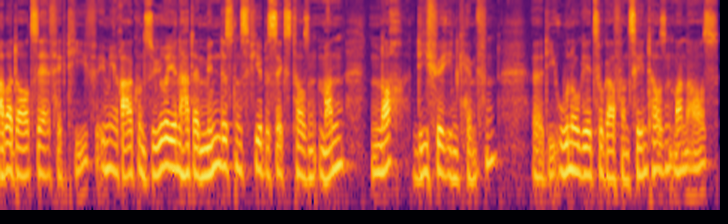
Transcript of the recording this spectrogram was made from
aber dort sehr effektiv. Im Irak und Syrien hat er mindestens 4.000 bis 6.000 Mann noch, die für ihn kämpfen. Äh, die UNO geht sogar von 10.000 Mann aus.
